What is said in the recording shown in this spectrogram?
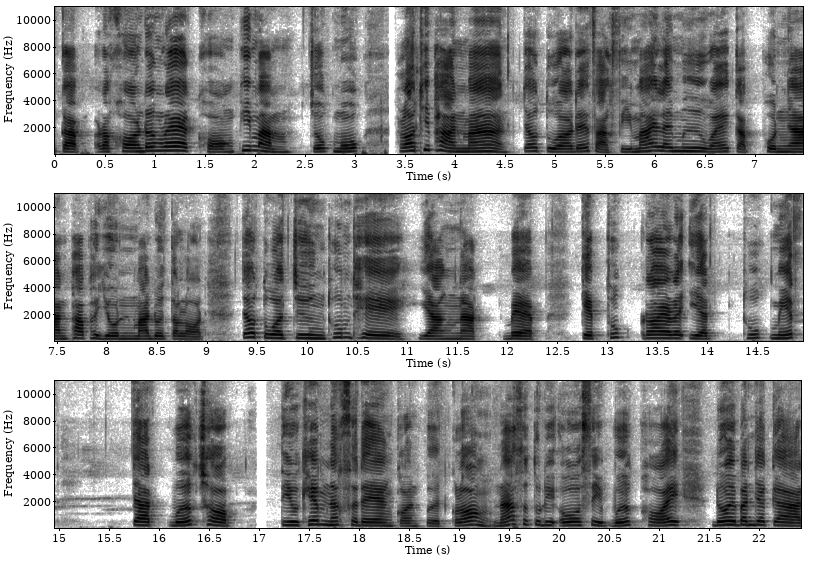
ำกับละครเรื่องแรกของพี่หม่ำจกมก เพราะที่ผ่านมาเจ้าตัวได้ฝากฝีไม้ลายมือไว้กับผลงานภาพยนตร์มาโดยตลอด เจ้าตัวจึงทุ่มเทอย่างหนักแบบเก็บทุกรายละเอียดทุกเม็ด จัดเวิร์กช็อปติวเข้มนักแสดงก่อนเปิดกล้องณสตูดิโอ10เวิร์กพอยต์โดยบรรยากาศ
